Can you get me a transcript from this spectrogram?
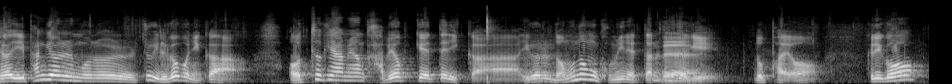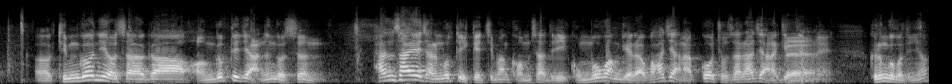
제가 이 판결문을 쭉 읽어보니까 어떻게 하면 가볍게 때릴까 이거를 너무너무 고민했다는 네. 흔적이 높아요. 그리고 어, 김건희 여사가 언급되지 않은 것은 판사의 잘못도 있겠지만 검사들이 공모관계라고 하지 않았고 조사를 하지 않았기 네. 때문에 그런 거거든요.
